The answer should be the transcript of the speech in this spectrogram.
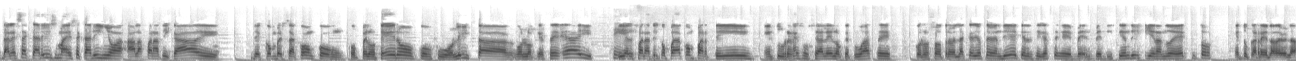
dale ese carisma, ese cariño a, la fanaticada de, de conversar con, con, con peloteros, con futbolistas, con lo que sea y, y, el fanático pueda compartir en tus redes sociales lo que tú haces con nosotros. ¿Verdad? Que Dios te bendiga y que te sigas eh, bendiciendo y llenando de éxito en tu carrera, de verdad.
